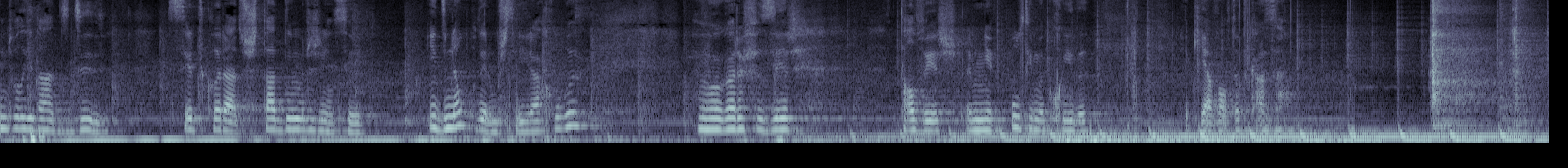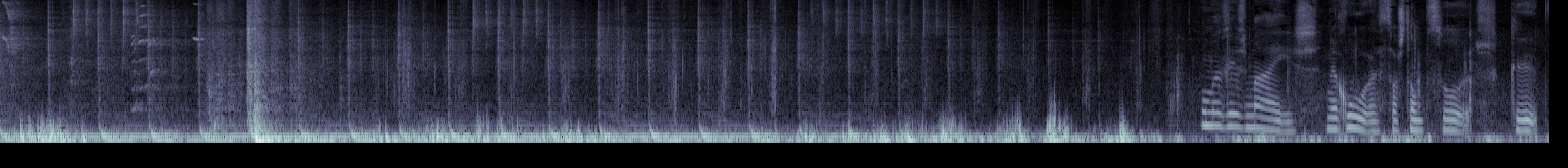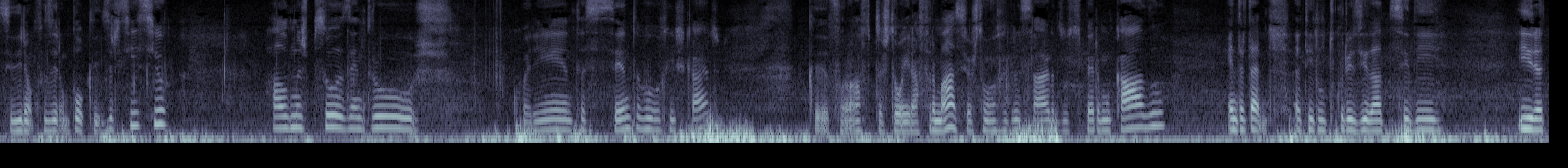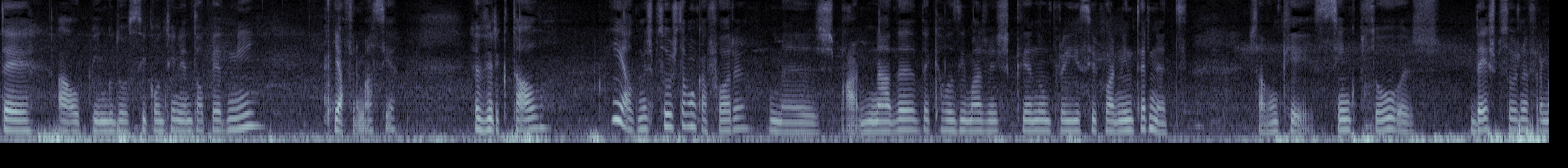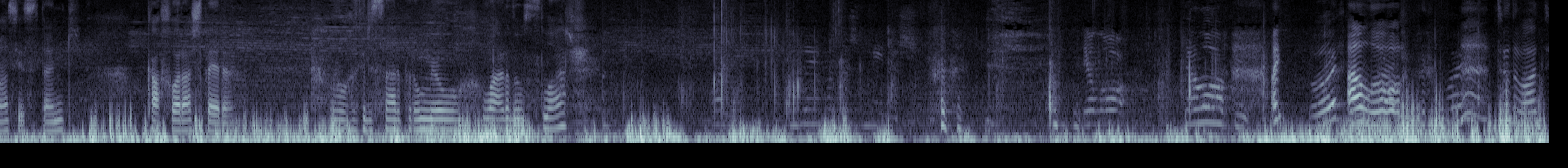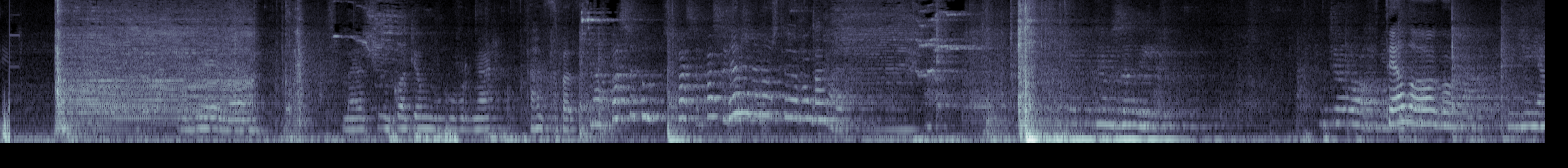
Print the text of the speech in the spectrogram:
eventualidade de ser declarado estado de emergência e de não podermos sair à rua, vou agora fazer talvez a minha última corrida aqui à volta de casa. Vez mais, na rua só estão pessoas que decidiram fazer um pouco de exercício. Há algumas pessoas entre os 40, 60, vou arriscar, que foram à, estão a ir à farmácia ou estão a regressar do supermercado. Entretanto, a título de curiosidade, decidi ir até ao Pingo Doce e Continente ao pé de mim e à farmácia a ver que tal. E algumas pessoas estavam cá fora, mas pá, nada daquelas imagens que andam por aí a circular na internet. Estavam o quê? 5 pessoas, 10 pessoas na farmácia, se tanto, cá fora à espera. Vou regressar para o meu lar do celular. Até logo. Até logo. Alô! Tudo ótimo. Mas enquanto eu me governar. Passo, passo. Não, passa tu. Passa, passa. Não, não, não, estou à vontade. Podemos ali. Até logo. Até logo. Beijinho.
